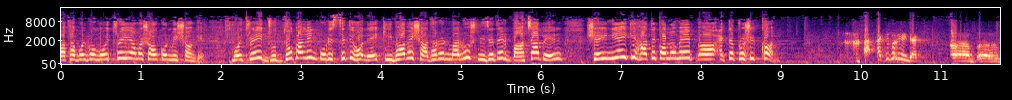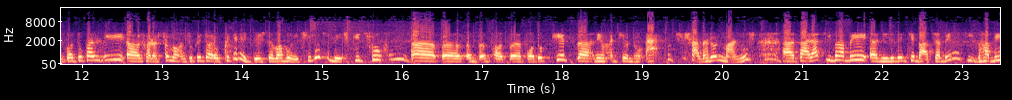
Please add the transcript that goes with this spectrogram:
কথা বলব মৈত্রেয়ী আমার সহকর্মীর সঙ্গে। মৈত্রেয়ী, যুদ্ধকালীন পরিস্থিতি হলে কীভাবে সাধারণ মানুষ নিজেদের বাঁচাবেন, সেই নিয়েই কি হাতে কলমে একটা প্রশিক্ষণ? একেবারেই দেখ গতকালই স্বরাষ্ট্র মন্ত্রকের তরফ থেকে নির্দেশ দেওয়া হয়েছিল যে বেশ কিছু পদক্ষেপ নেওয়ার জন্য। এক হচ্ছে সাধারণ মানুষ তারা কীভাবে নিজেদেরকে বাঁচাবেন, কীভাবে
